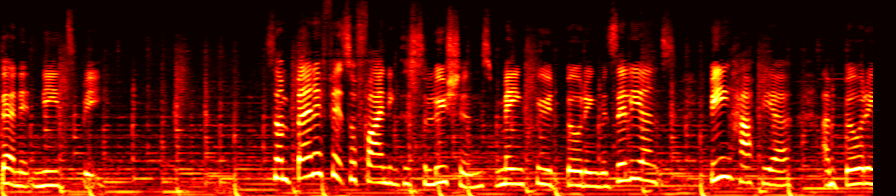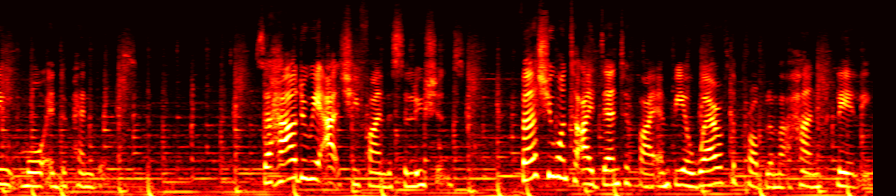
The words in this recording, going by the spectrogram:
than it needs be. Some benefits of finding the solutions may include building resilience, being happier, and building more independence. So, how do we actually find the solutions? First, you want to identify and be aware of the problem at hand clearly.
